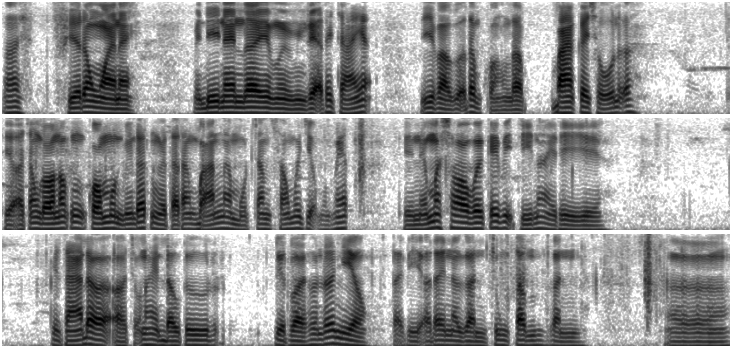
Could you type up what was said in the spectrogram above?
Đây, phía đầu ngoài này, mình đi lên đây mà mình rẽ tay trái á, đi vào gỡ tầm khoảng là ba cây số nữa thì ở trong đó nó cũng có một miếng đất người ta đang bán là 160 triệu một mét. Thì nếu mà so với cái vị trí này thì cái giá đờ, ở chỗ này đầu tư tuyệt vời hơn rất nhiều. Tại vì ở đây là gần trung tâm gần uh,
